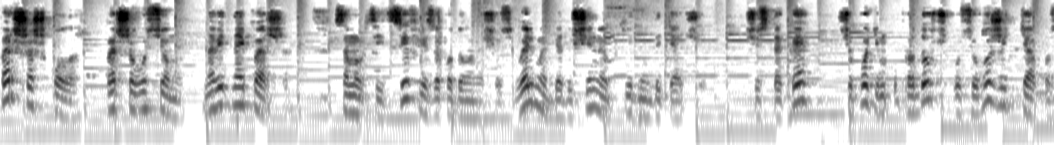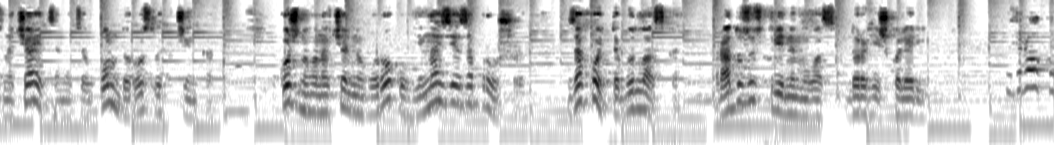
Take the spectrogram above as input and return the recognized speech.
Перша школа, перша в усьому, навіть найперша. Саме в цій цифрі закодовано щось вельми для душі необхідне дитячої. Щось таке, що потім упродовж усього життя позначається на цілком дорослих вчинках. Кожного навчального року гімназія запрошує. Заходьте, будь ласка, радо зустрінемо вас, дорогі школярі. З року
